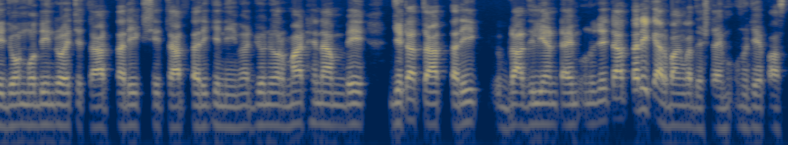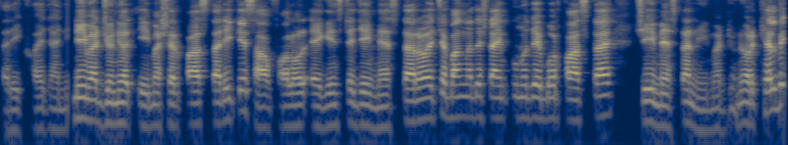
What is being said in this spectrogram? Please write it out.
যে জন্মদিন রয়েছে চার তারিখ, সে চার তারিখে নেইমার জুনিয়র মাঠে নামবে, যেটা চার তারিখ ব্রাজিলিয়ান টাইম অনুযায়ী, চার তারিখ আর বাংলাদেশ টাইম অনুযায়ী পাঁচ তারিখ হয়ে যায়নি। নেইমার জুনিয়র এই মাসের পাঁচ তারিখে সাও ফলোর এগেনস্টে যে ম্যাচটা রয়েছে বাংলাদেশ টাইম অনুযায়ী ভোর পাঁচটায়, সেই ম্যাচটা নেইমার জুনিয়র খেলবে।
